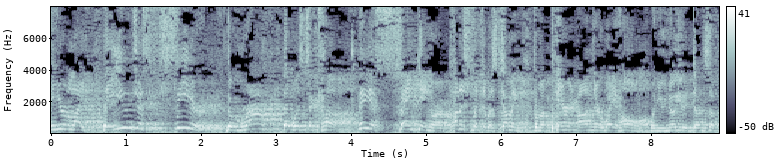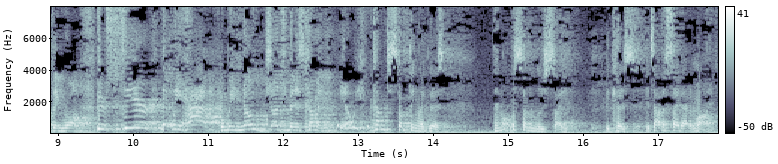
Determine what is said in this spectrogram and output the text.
in your life that you just feared the wrath that was to come. Maybe a spanking or a punishment that was coming from a parent on their way home when you know you had done something wrong. There's fear that we have when we know judgment is coming. You know, we can come to something like this and all of a sudden lose sight because it's out of sight, out of mind.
